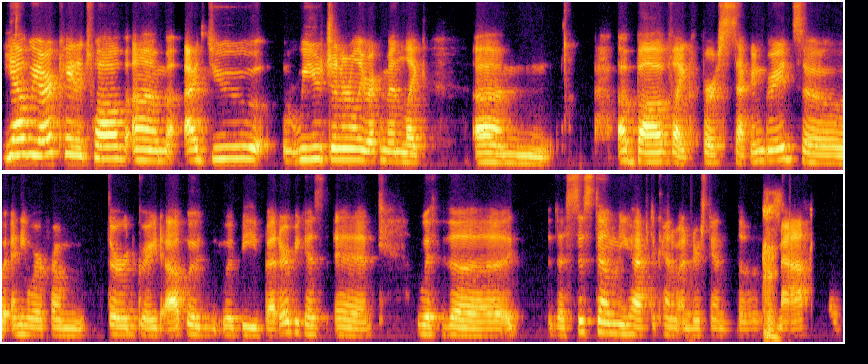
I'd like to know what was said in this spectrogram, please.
Yeah, we are K to 12. Um, I do, we generally recommend like um, above like first, second grade. So anywhere from third grade up would, would be better because uh, with the the system, you have to kind of understand the math like,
